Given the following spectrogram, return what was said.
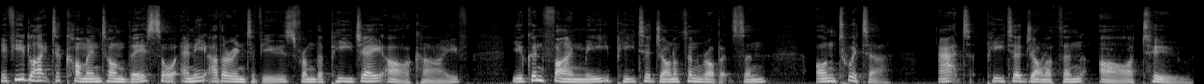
If you'd like to comment on this or any other interviews from the PJ archive, you can find me, Peter Jonathan Robertson, on Twitter at Peter Jonathan R2.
